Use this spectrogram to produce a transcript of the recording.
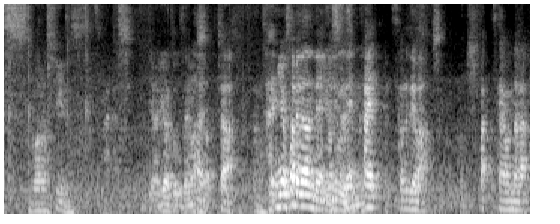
素晴らしいですありがとうございました。じゃあはい。見納めなんでいいですね。ね。はいそれではささようなら。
